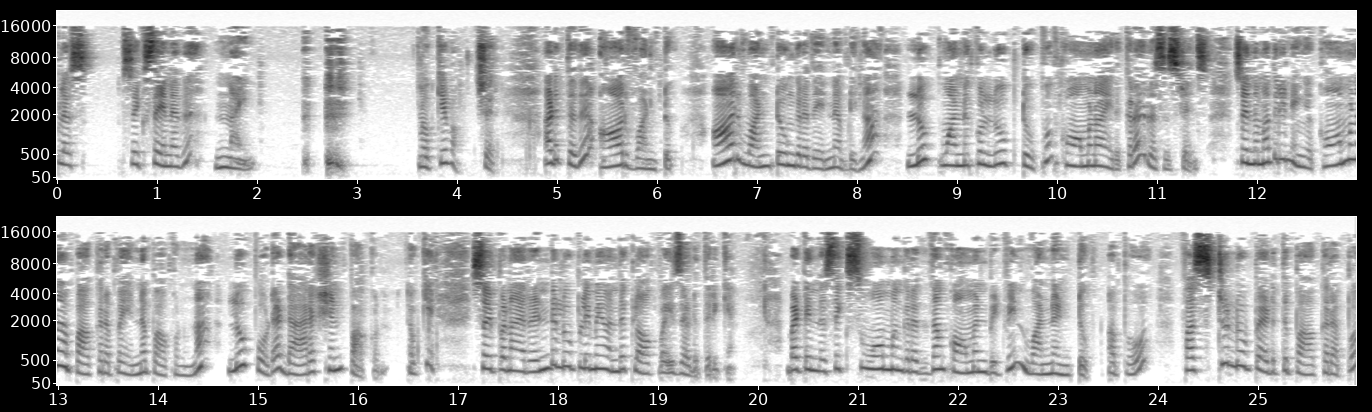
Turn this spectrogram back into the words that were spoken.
பிளஸ் சிக்ஸ் என்னது? நைன் ஓகேவா சரி. அடுத்தது R one two R one டூங்கிறது என்ன அப்படின்னா லூப் ஒன்னுக்கும் லூப் டூக்கும் காமனா இருக்கிற ரெசிஸ்டன்ஸ் ஸோ இந்த மாதிரி நீங்க காமனா பாக்குறப்ப என்ன பார்க்கணும்னா லூப்போட டைரக்ஷன் பார்க்கணும். ஓகே ஸோ இப்போ நான் ரெண்டு லூப்லயுமே வந்து கிளாக் வைஸ் எடுத்திருக்கேன். பட் இந்த சிக்ஸ் ஓம்ங்கிறது தான் common between one and two அப்போ ஃபர்ஸ்ட் லூப் எடுத்து பாக்குறப்போ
